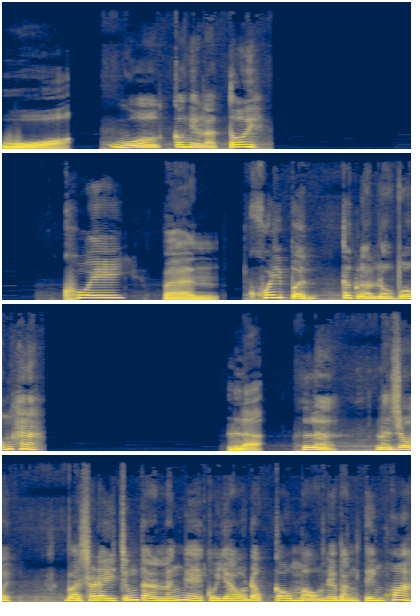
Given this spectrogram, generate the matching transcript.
我 Wo có nghĩa là tôi. 亏本 Khuấy bệnh tức là lỗ vốn ha. 了。 L là rồi. Và sau đây chúng ta lắng nghe cô giáo đọc câu mẫu này bằng tiếng Hoa.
